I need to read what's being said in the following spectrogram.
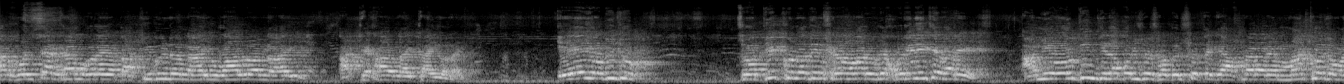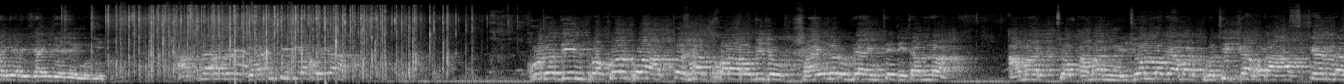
আর পঞ্চাশ কাম করে বাকি বইন নাই ওয়ালও নাই, আর টেকাও নাই, তাইও নাই। এই অভিযোগ যদি কোনোদিন সে আমার উপরে করে নিতে পারে, আমি ওই দিন জেলা পরিষদ সদস্য থেকে আপনারা মাঠও জমাইয়া রিজাইন দিয়ে যাই মুভি আপনারা গ্যারান্টি দিয়া হইয়া কোনদিন প্রকল্প আত্মসাৎ করার অভিযোগ সাইনের উপরে আনতে দিতাম না। আমার আমার নিজের লগে আমার প্রতিজ্ঞা করা আজকের না,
